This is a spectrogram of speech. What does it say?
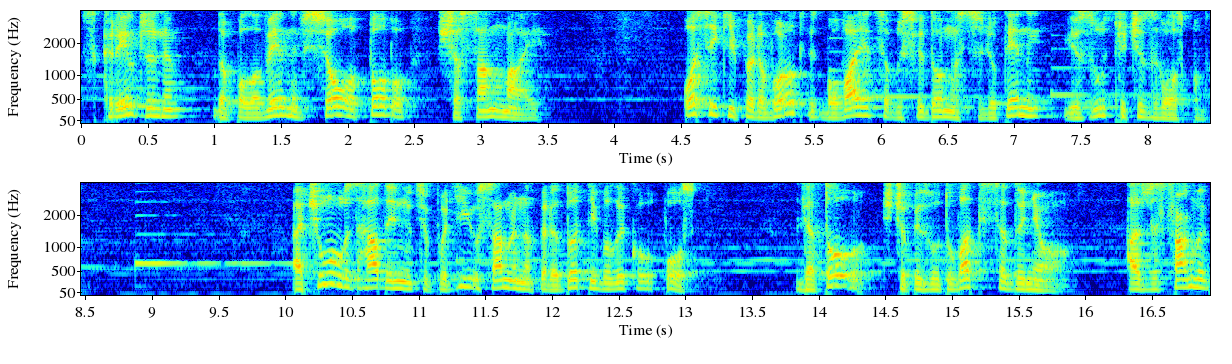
скривдженим до половини всього того, що сам має. Ось який переворот відбувається у свідомості людини від зустрічі з Господом. А чому ми згадуємо цю подію саме напередодні Великого посту? Для того, щоб підготуватися до нього. Адже саме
